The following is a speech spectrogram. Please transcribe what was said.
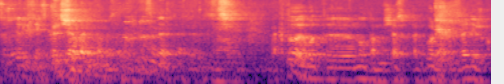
Слушайте, Алексей, скажите, а кто вот, э, ну там сейчас так борется за задержку?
